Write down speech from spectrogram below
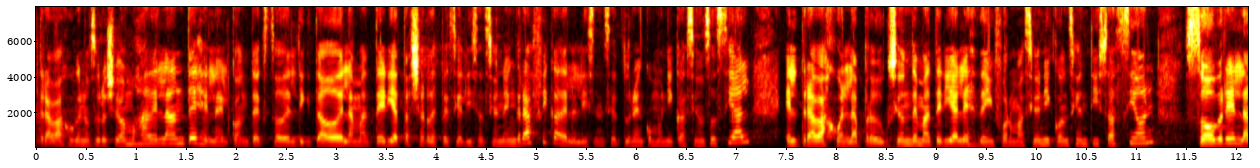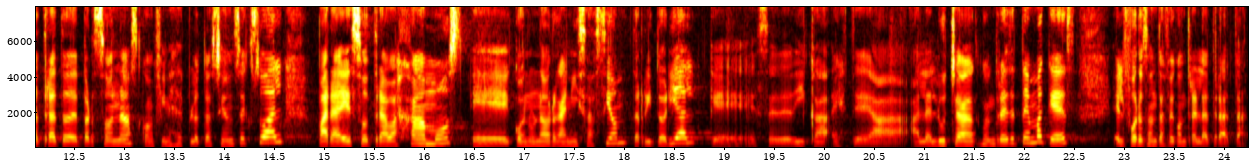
trabajo que nosotros llevamos adelante es en el contexto del dictado de la materia Taller de Especialización en Gráfica de la Licenciatura en Comunicación Social, el trabajo en la producción de materiales de información y concientización sobre la trata de personas con fines de explotación sexual. Para eso trabajamos eh, con una organización territorial que se dedica este, a, la lucha contra este tema, que es el Foro Santa Fe contra la Trata.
